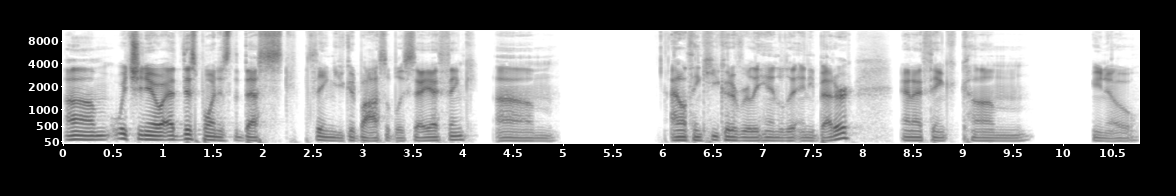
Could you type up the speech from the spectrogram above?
Um, which you know, at this point, is the best thing you could possibly say. I think. Um, I don't think he could have really handled it any better, and I think come, you know,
